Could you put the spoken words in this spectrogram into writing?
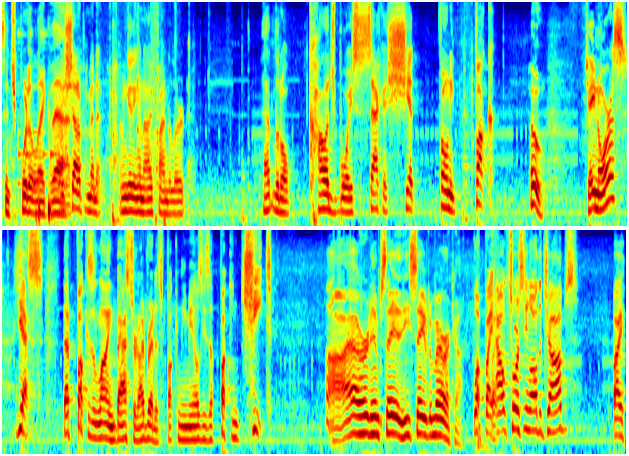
since you put it like Hey, that. shut up a minute. I'm getting an iFind alert. That little college boy sack of shit, phony fuck. Who? Jay Norris? Yes, that fuck is a lying bastard. I've read his fucking emails. He's a fucking cheat. I heard him say that he saved America. What, by outsourcing all the jobs? By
